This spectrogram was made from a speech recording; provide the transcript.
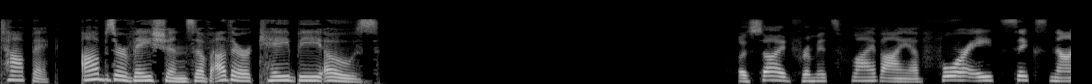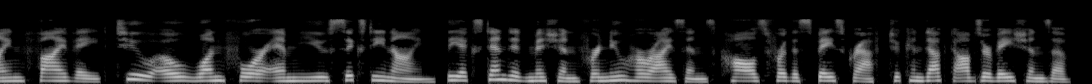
Topic: Observations of other KBOs. Aside from its flyby of 486958-2014 MU-69, the extended mission for New Horizons calls for the spacecraft to conduct observations of,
